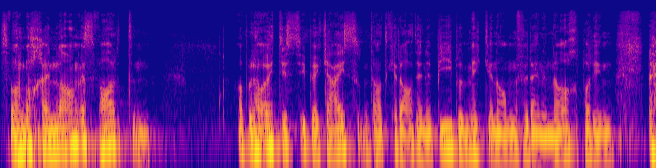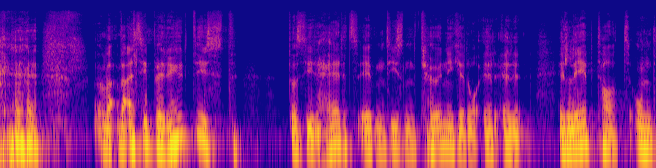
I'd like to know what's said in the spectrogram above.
Es war noch ein langes Warten. Aber heute ist sie begeistert und hat gerade eine Bibel mitgenommen für eine Nachbarin, weil sie berührt ist, dass ihr Herz eben diesen König er, er, erlebt hat. Und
